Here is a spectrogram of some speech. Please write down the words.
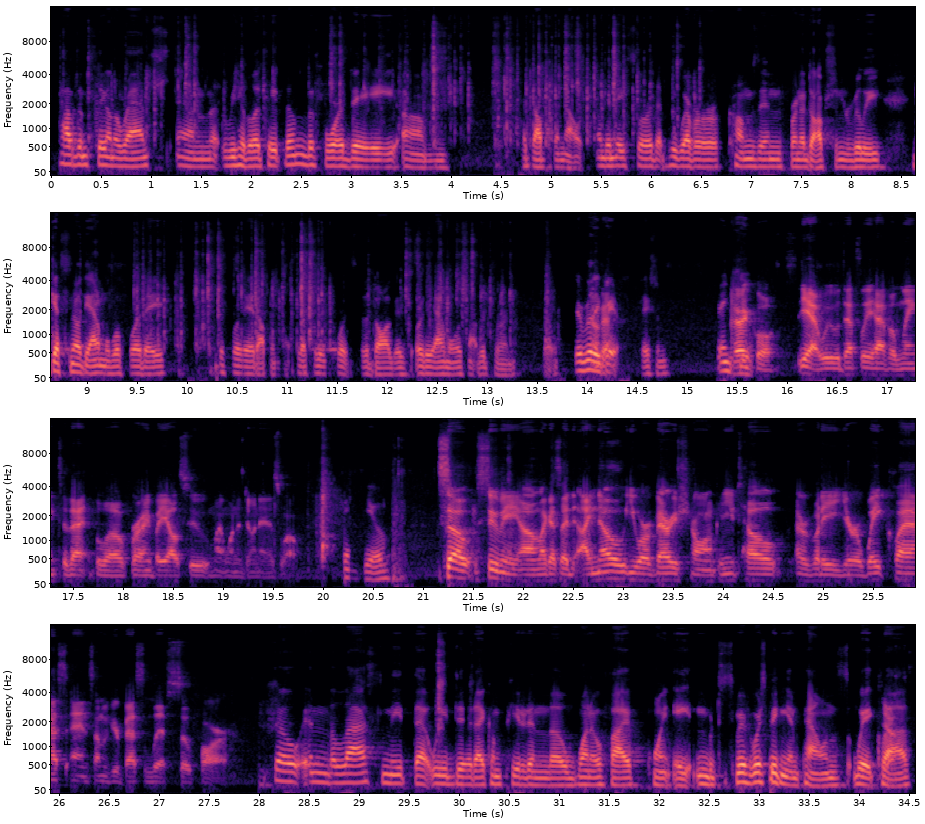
have them stay on the ranch and rehabilitate them before they um, adopt them out. And they make sure that whoever comes in for an adoption really gets to know the animal before they before they adopt them. So that's really important so the dog is or the animal is not returned. So they're really Okay. great organization. Thank you. Very you. cool. Yeah, we will definitely have a link to that below for anybody else who might want to donate as well. Thank you. So, Sumi, um, like I said, I know you are very strong. Can you tell everybody your weight class and some of your best lifts so far? So in the last meet that we did, I competed in the 105.8, and which we're, we're speaking in pounds weight class.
